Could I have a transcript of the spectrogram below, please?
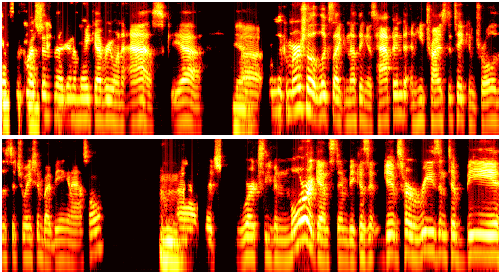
that's the question they're gonna make everyone ask. Yeah, yeah. Uh, from the commercial, it looks like nothing has happened, and he tries to take control of the situation by being an asshole, Mhm. uh, which works even more against him because it gives her reason to be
